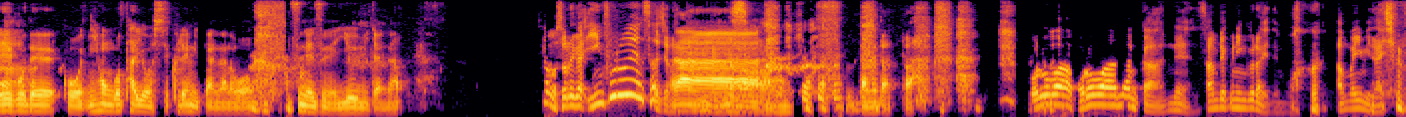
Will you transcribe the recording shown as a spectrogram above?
英語でこう日本語対応してくれみたいなのを常々言うみたいな。かもそれがインフルエンサーじゃないかああ、ダメだった。フォロワー、フォロワーなんかね、300人ぐらいでもあんま意味ないじゃん。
